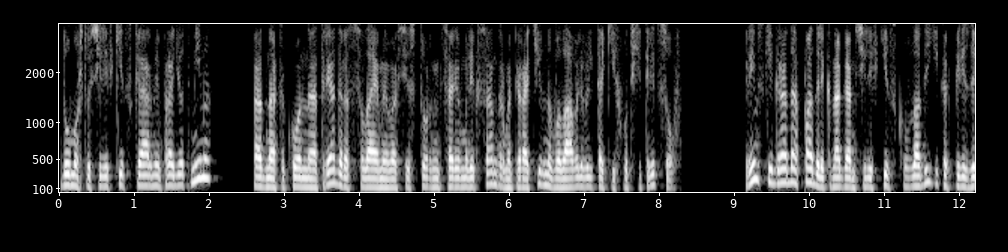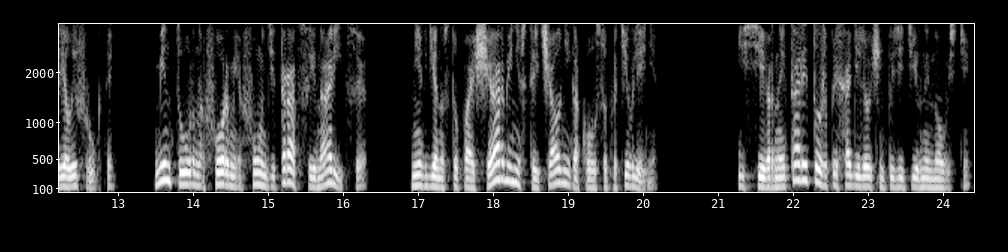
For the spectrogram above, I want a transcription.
Думал, что селевкидская армия пройдет мимо? Однако конные отряды, рассылаемые во все стороны царем Александром, оперативно вылавливали таких вот хитрецов. Римские города падали к ногам селевкидского владыки, как перезрелые фрукты. Минтурна, Формия, Фунди, Тарацина, Ариция. Нигде наступающая армия не встречала никакого сопротивления. Из Северной Италии тоже приходили очень позитивные новости.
